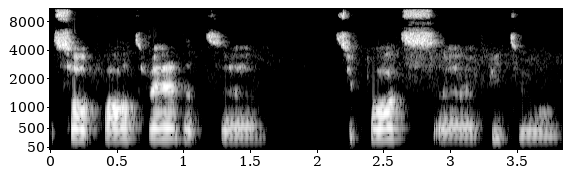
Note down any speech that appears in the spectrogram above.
soft hardware that uh, supports uh, video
